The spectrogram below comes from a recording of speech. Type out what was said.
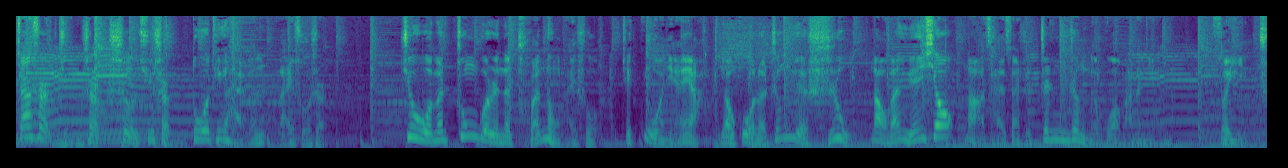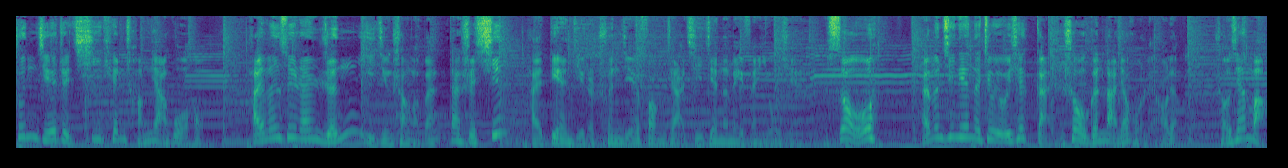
家事儿、囧事儿、社区事儿，多听海文来说事儿。就我们中国人的传统来说，这过年呀，要过了正月十五，闹完元宵，那才算是真正的过完了年呢。所以春节这七天长假过后，海文虽然人已经上了班，但是心还惦记着春节放假期间的那份悠闲。So，海文今天呢就有一些感受跟大家伙聊聊。首先吧，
